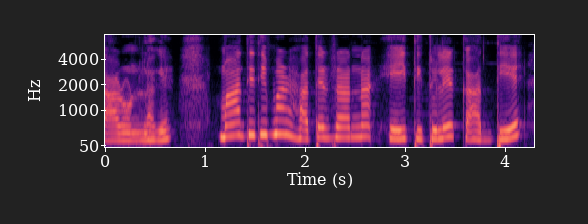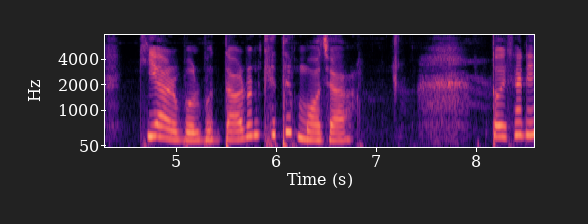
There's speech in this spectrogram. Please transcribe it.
দারুণ লাগে। মা দিদিমার হাতের রান্না এই তিতুলের কাঠ দিয়ে কি আর বলব, দারুণ খেতে মজা। তো এখানে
